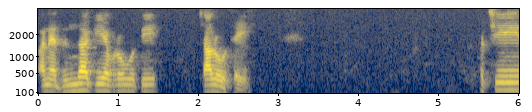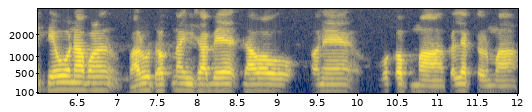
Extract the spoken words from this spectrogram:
અને ધંધાકીય પ્રવૃત્તિ ચાલુ થઈ. પછી તેઓના પણ ભાડૂત હકના હિસાબે દાવાઓ અને વકફમાં, કલેક્ટરમાં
